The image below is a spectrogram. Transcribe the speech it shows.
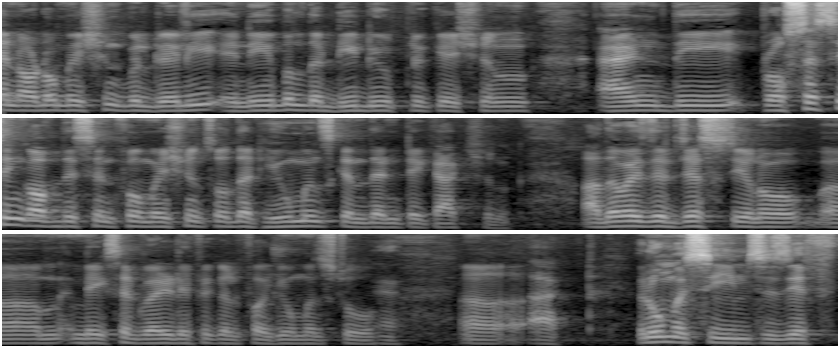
and automation will really enable the deduplication and the processing of this information so that humans can then take action. Otherwise, it just you know um, makes it very difficult for humans to uh, act. It almost seems as if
